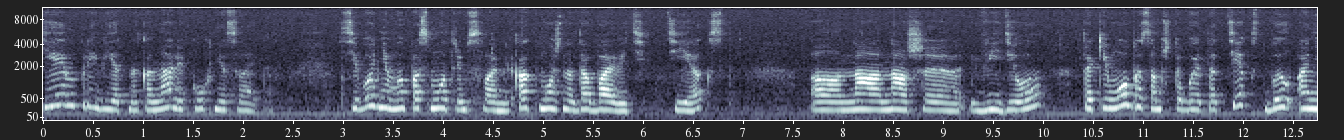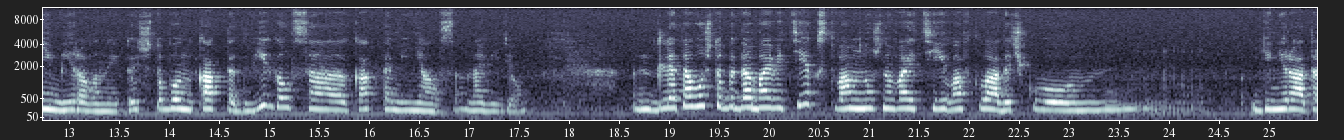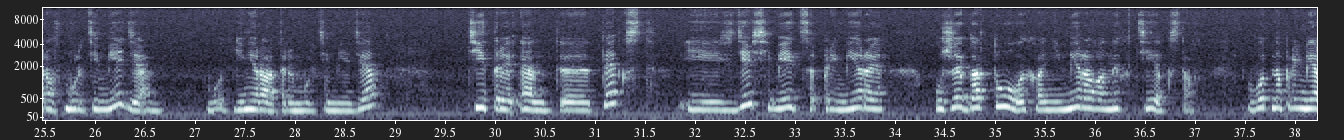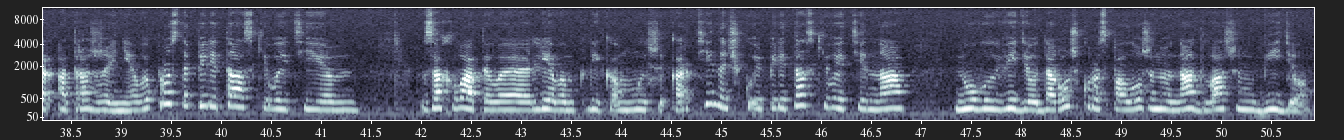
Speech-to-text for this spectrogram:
Всем привет на канале Кухня сайтов. Сегодня мы посмотрим с вами, как можно добавить текст э, на наше видео, таким образом, чтобы этот текст был анимированный, то есть чтобы он как-то двигался, как-то менялся на видео. Для того, чтобы добавить текст, вам нужно войти во вкладочку генераторов мультимедиа, вот генераторы мультимедиа, титры and э, текст. И здесь имеются примеры уже готовых анимированных текстов. Вот, например, отражение. Вы просто перетаскиваете, захватывая левым кликом мыши картиночку и перетаскиваете на новую видеодорожку, расположенную над вашим видео.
